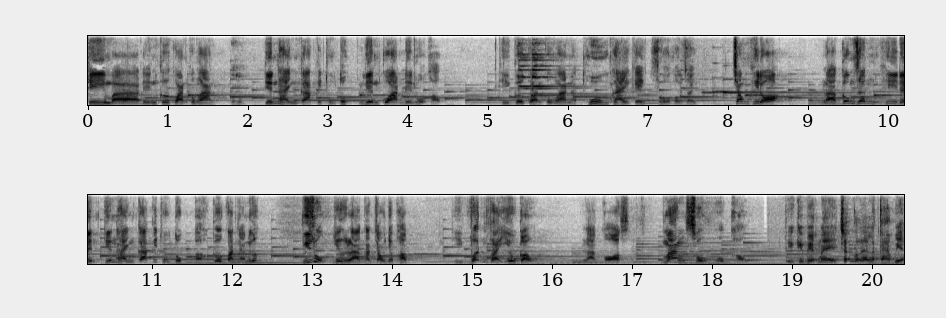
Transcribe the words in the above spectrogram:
khi mà đến cơ quan công an tiến hành các cái thủ tục liên quan đến hộ khẩu thì cơ quan công an là thu ngay cái sổ hộ khẩu giấy. Trong khi đó là công dân khi đến tiến hành các cái thủ tục ở cơ quan nhà nước, ví dụ như là các cháu nhập học thì vẫn phải yêu cầu là có mang sổ hộ khẩu. Thì cái việc này chắc có lẽ là cá biệt.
